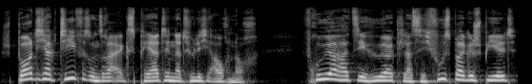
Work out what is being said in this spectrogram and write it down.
Sportlich aktiv ist unsere Expertin natürlich auch noch. Früher hat sie höherklassig Fußball gespielt,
